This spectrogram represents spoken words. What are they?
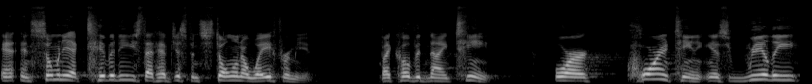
and, and so many activities that have just been stolen away from you by COVID 19, or quarantining is really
